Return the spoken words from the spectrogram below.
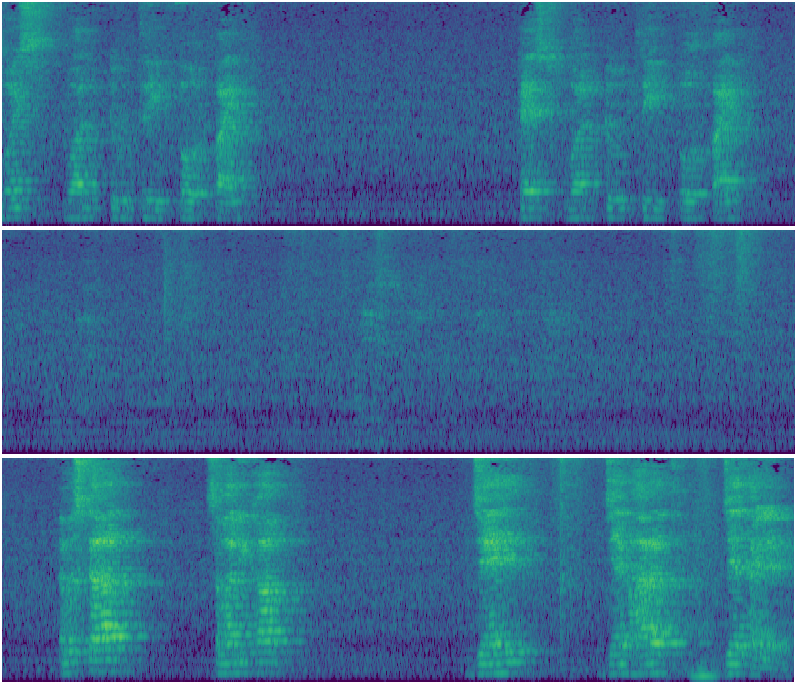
voice 1, 2, 3, 4, 5. Test 1, 2, 3, 4, 5. नमस्कार सवाली खाब जय हिंद जय भारत जय थाईलैंड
